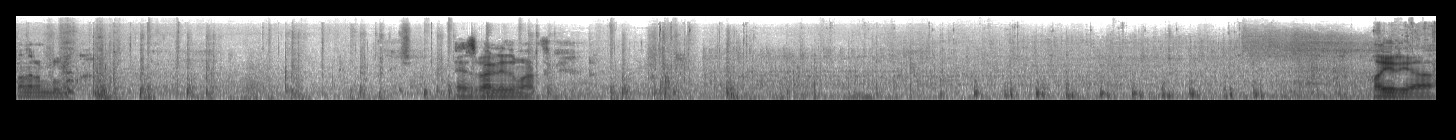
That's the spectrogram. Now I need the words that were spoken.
Sanırım bulduk. Ezberledim artık. Hayır ya.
